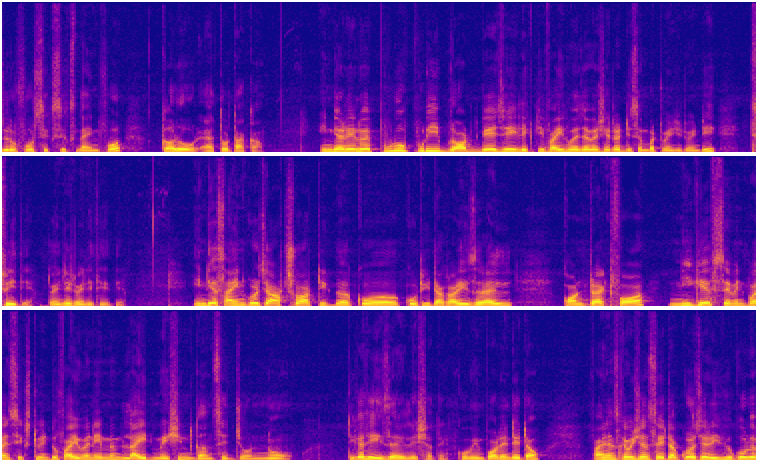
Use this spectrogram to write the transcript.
zero four six six nine four crore এত টাকা। ইন্ডিয়া রেলওয়ে পুরোপুরি ব্রড গেজে ইলেকট্রিফাই হয়ে যাবে সেটা ডিসেম্বর টোয়েন্টি টোয়েন্টি থ্রিতে টোয়েন্টি টোয়েন্টি থ্রিতে ইন্ডিয়া সাইন করেছে আটশো আটটি কোটি টাকার Israel contract for Negev seven point six two into five M M light machine গানসের জন্য। ঠিক আছে? ইসরায়েলের সাথে। খুব ইম্পর্টেন্ট এটাও। ফাইন্যান্স কমিশন সেট আপ করেছে রিভিউ করবে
